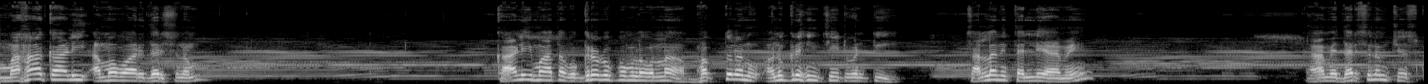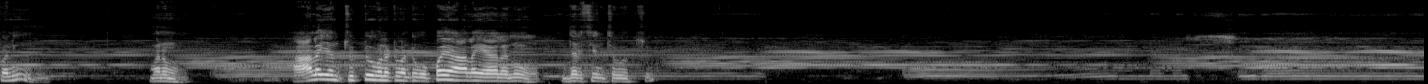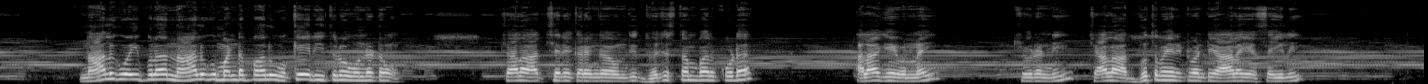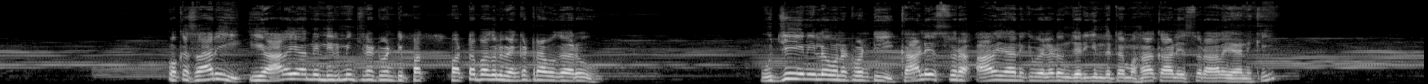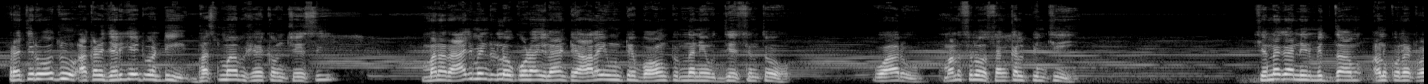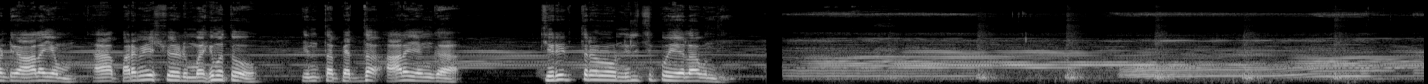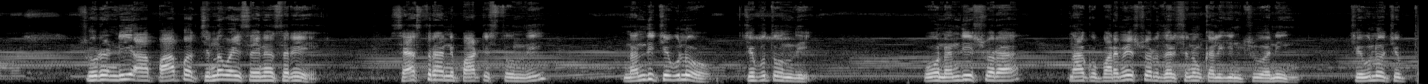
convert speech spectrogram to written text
మహాకాళి అమ్మవారి దర్శనం. కాళీమాత ఉగ్రరూపంలో ఉన్న భక్తులను అనుగ్రహించేటువంటి చల్లని తల్లి ఆమె. ఆమె దర్శనం చేసుకొని మనం ఆలయం చుట్టూ ఉన్నటువంటి ఉప ఆలయాలను దర్శించవచ్చు. నాలుగు వైపులా నాలుగు మండపాలు ఒకే రీతిలో ఉండటం చాలా ఆశ్చర్యకరంగా ఉంది. ధ్వజస్తంభాలు కూడా అలాగే ఉన్నాయి. చూడండి చాలా అద్భుతమైనటువంటి ఆలయ శైలి. ఒకసారి ఈ ఆలయాన్ని నిర్మించినటువంటి ప పట్టపగలు వెంకట్రావు గారు ఉజ్జయినిలో ఉన్నటువంటి కాళేశ్వర ఆలయానికి వెళ్ళడం జరిగిందట మహాకాళేశ్వర ఆలయానికి. ప్రతిరోజు అక్కడ జరిగేటువంటి భస్మాభిషేకం చేసి మన రాజమండ్రిలో కూడా ఇలాంటి ఆలయం ఉంటే బాగుంటుందనే ఉద్దేశంతో వారు మనసులో సంకల్పించి చిన్నగా నిర్మిద్దాం అనుకున్నటువంటి ఆలయం ఆ పరమేశ్వరుడి మహిమతో ఇంత పెద్ద ఆలయంగా చరిత్రలో నిలిచిపోయేలా ఉంది. చూడండి ఆ పాప చిన్న వయసు అయినా సరే శాస్త్రాన్ని పాటిస్తుంది. నంది చెవిలో చెబుతుంది ఓ నందీశ్వర నాకు పరమేశ్వర దర్శనం కలిగించు అని చెవిలో చెప్తూ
